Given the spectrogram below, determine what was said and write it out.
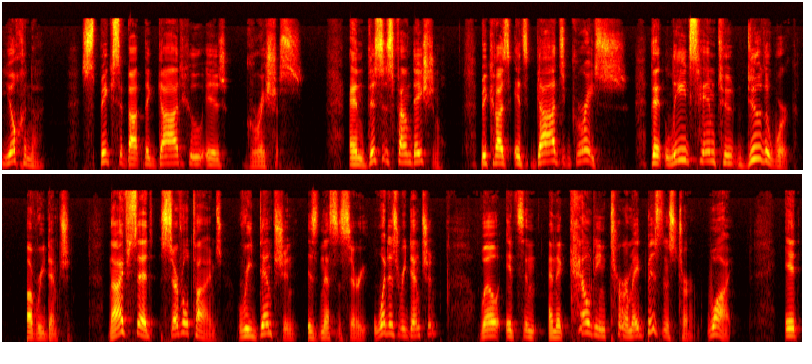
Yochanan speaks about the God who is gracious. And this is foundational because it's God's grace that leads him to do the work of redemption. Now, I've said several times redemption is necessary. What is redemption? Well, it's an, an accounting term, a business term. Why? It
